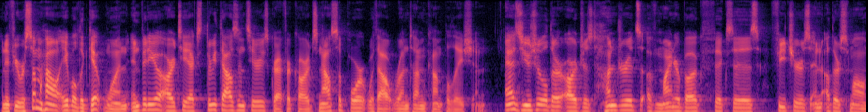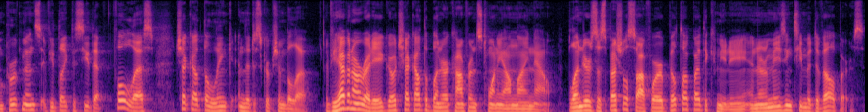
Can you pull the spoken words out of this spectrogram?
and if you were somehow able to get one, NVIDIA RTX 3000 series graphic cards now support without runtime compilation. As usual, there are just hundreds of minor bug fixes, features, and other small improvements. If you'd like to see that full list, check out the link in the description below. If you haven't already, go check out the Blender Conference 20 online now. Blender is a special software built up by the community and an amazing team of developers.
